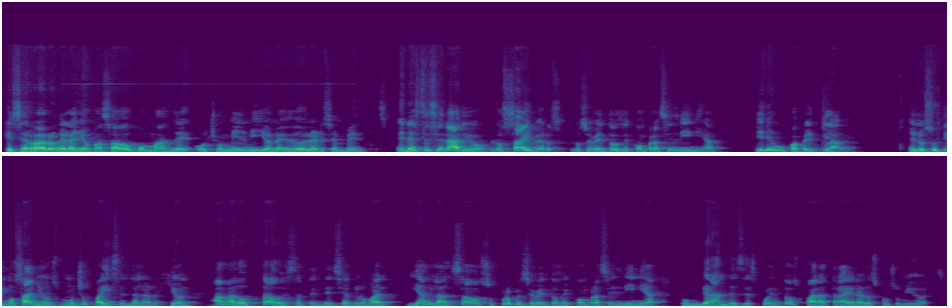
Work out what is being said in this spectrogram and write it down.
que cerraron el año pasado con más de 8 mil millones de dólares en ventas. En este escenario, los cybers, los eventos de compras en línea, tienen un papel clave en los últimos años, muchos países de la región han adoptado esta tendencia global y han lanzado sus propios eventos de compras en línea con grandes descuentos para atraer a los consumidores.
